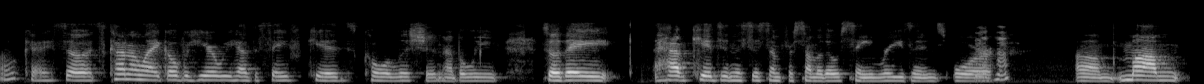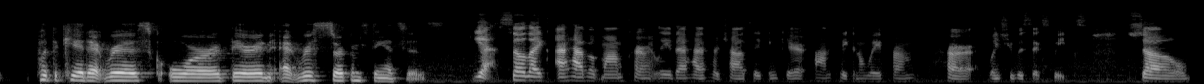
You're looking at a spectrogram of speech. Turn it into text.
Okay, so it's kind of like over here we have the Safe Kids Coalition, I believe. So they have kids in the system for some of those same reasons, or mm-hmm. um, mom put the kid at risk, or they're in at risk circumstances. Yeah, so like I have a mom currently that had her child taken care, um, taken away from her when she was six weeks. So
